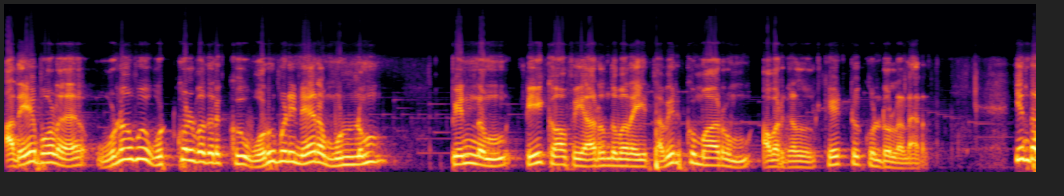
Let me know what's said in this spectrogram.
அதேபோல உணவு உட்கொள்வதற்கு ஒரு மணி நேரம் முன்னும் பின்னும் டீ காஃபி அருந்துவதை தவிர்க்குமாறும் அவர்கள் கேட்டுக்கொண்டுள்ளனர். இந்த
